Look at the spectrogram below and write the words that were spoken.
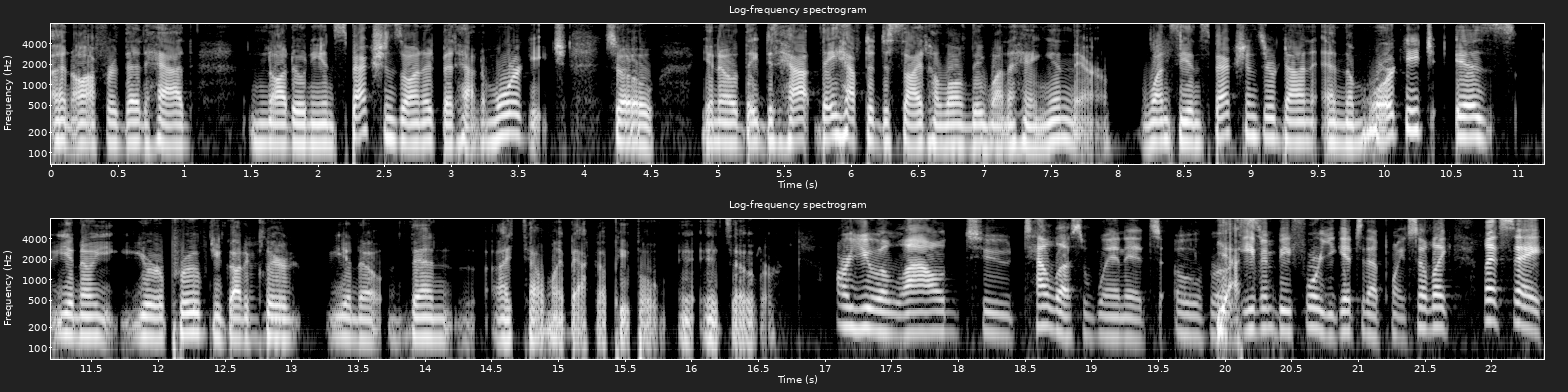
an offer that had not only inspections on it, but had a mortgage. So, you know, they, ha- they have to decide how long they want to hang in there. Once the inspections are done and the mortgage is, you know, you're approved, you got to clear, you know, then I tell my backup people it's over. Are you allowed to tell us when it's over, Yes. even before you get to that point? So, like, let's say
